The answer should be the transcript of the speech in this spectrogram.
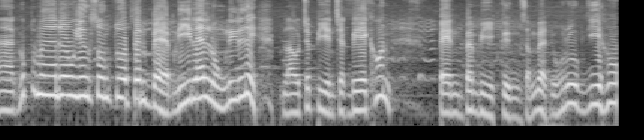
หากงบประมาณเรายังทรงตัวเป็นแบบนี้และลงเรื่อยๆ เราจะเปลี่ยนจากเบคอน เป็นบะหมี่กึ่งสำเร็จรูปยี่ห้อ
